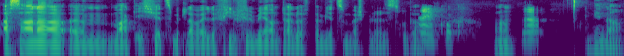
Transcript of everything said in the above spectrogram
Asana ähm, mag ich jetzt mittlerweile viel, viel mehr und da läuft bei mir zum Beispiel alles drüber. Ah, guck. Ja. ja. Genau.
